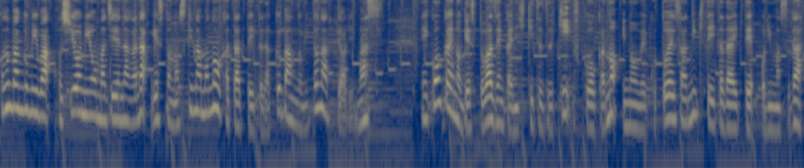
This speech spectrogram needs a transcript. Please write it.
この番組は星読みを交えながらゲストの好きなものを語っていただく番組となっております。え今回のゲストは前回に引き続き福岡の井上琴恵さんに来ていただいておりますが、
